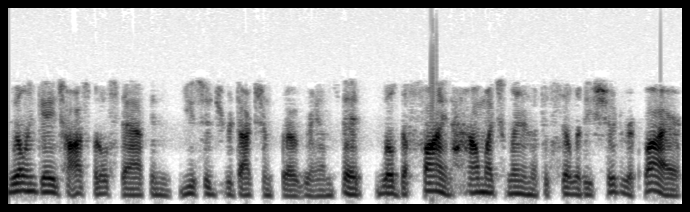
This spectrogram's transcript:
will engage hospital staff in usage reduction programs that will define how much linen a facility should require.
